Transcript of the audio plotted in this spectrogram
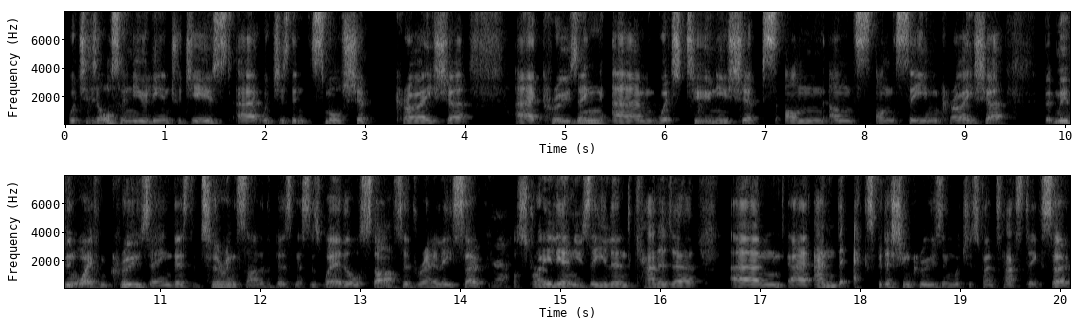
which is also newly introduced, uh, which is the small ship Croatia uh, cruising, um, which two new ships on, on, on the sea in Croatia But moving away from cruising, there's the touring side of the business, is where it all started, really. So yeah. Australia, New Zealand, Canada, um, uh, and the expedition cruising, which is fantastic. So,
